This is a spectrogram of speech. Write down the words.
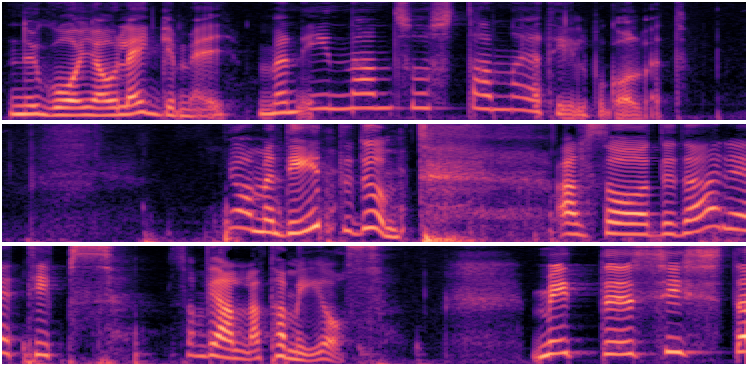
nu går jag och lägger mig. Men innan så stannar jag till på golvet. Ja, men det är inte dumt. Alltså, det där är ett tips som vi alla tar med oss. Mitt eh, sista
